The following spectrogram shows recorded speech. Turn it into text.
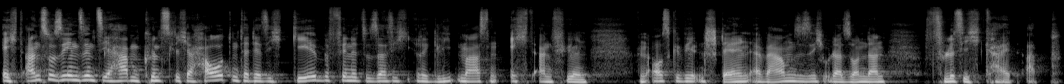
echt anzusehen sind. Sie haben künstliche Haut, unter der sich Gel befindet, sodass sich ihre Gliedmaßen echt anfühlen. An ausgewählten Stellen erwärmen sie sich oder sondern Flüssigkeit ab.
